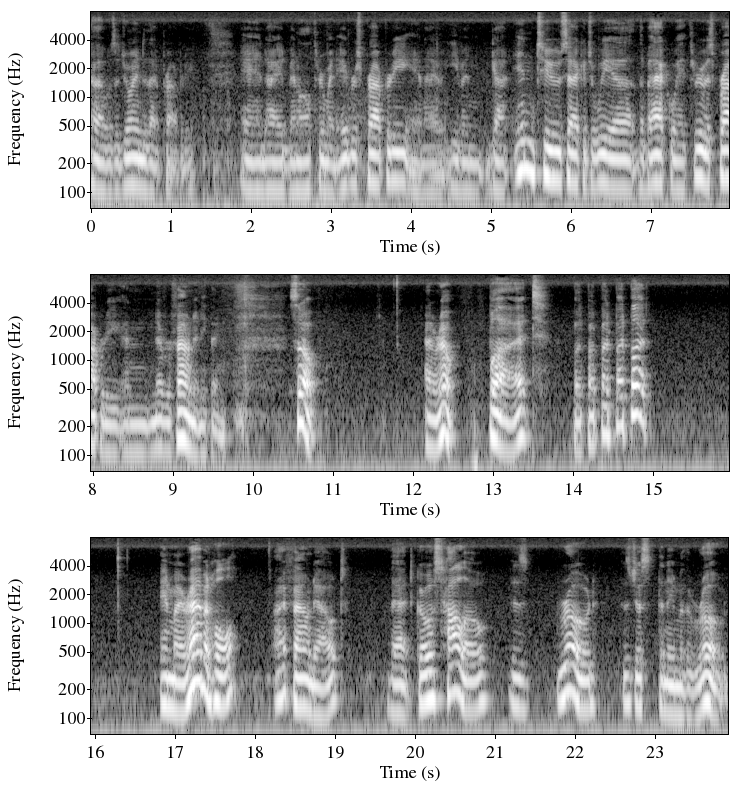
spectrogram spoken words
uh, was adjoined to that property. And I had been all through my neighbor's property, and I even got into Sacagawea the back way through his property and never found anything. So, I don't know. But, but, but, but, but, but, in my rabbit hole, I found out that Ghost Hollow is road is just the name of the road.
